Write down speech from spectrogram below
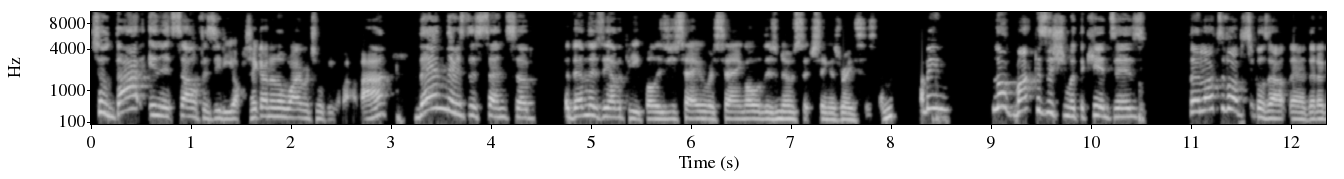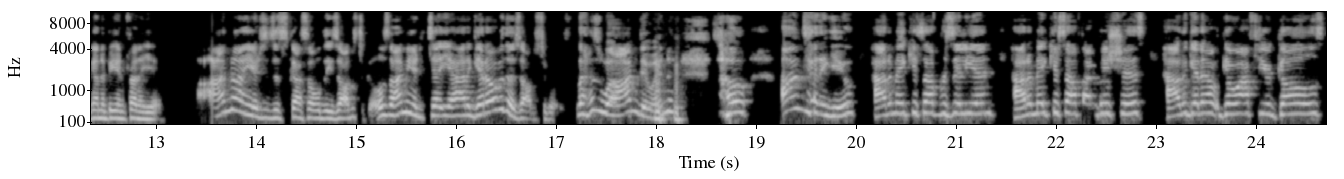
So that in itself is idiotic. I don't know why we're talking about that. Then there's this sense of, but then there's the other people, as you say, who are saying, oh, there's no such thing as racism. I mean, look, my position with the kids is there are lots of obstacles out there that are going to be in front of you. I'm not here to discuss all these obstacles. I'm here to tell you how to get over those obstacles. That's what I'm doing. so I'm telling you how to make yourself resilient, how to make yourself ambitious, how to get out, go after your goals,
